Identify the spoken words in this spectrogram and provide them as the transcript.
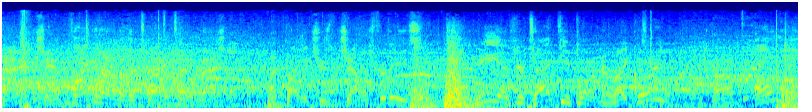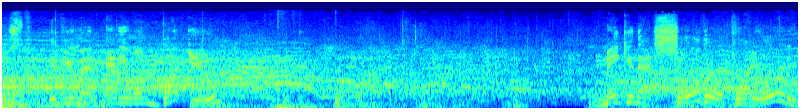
tag champ, if I could have another tag title match, I'd probably choose a challenge for these. Me as your tag team partner, right, Corey? Um, almost, if you meant anyone but you. Making that shoulder a priority.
